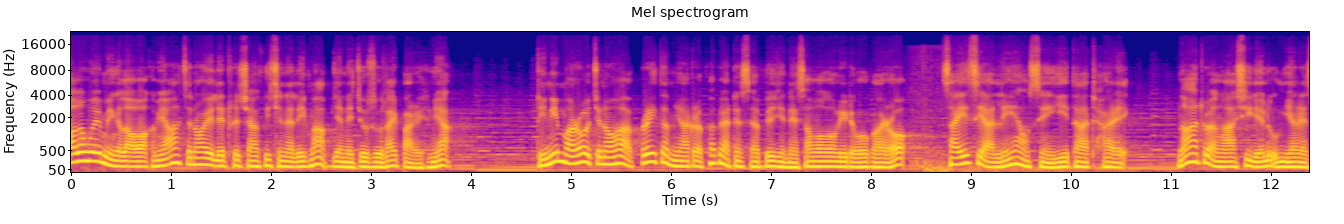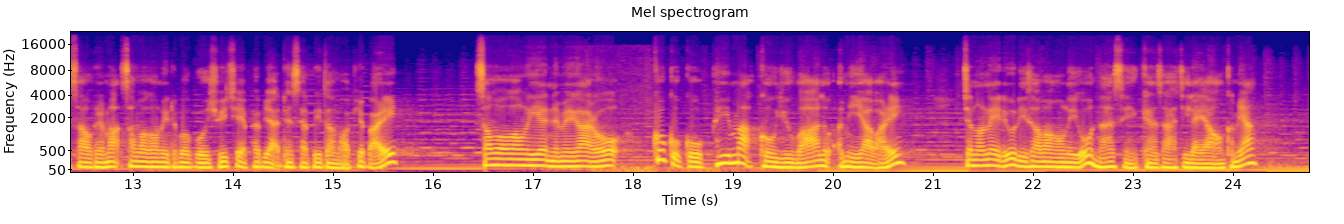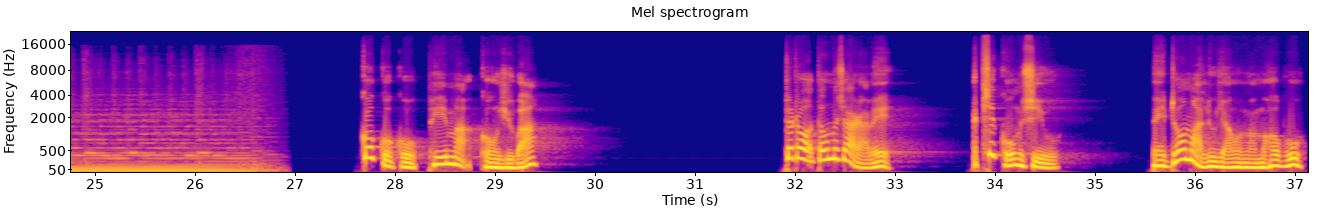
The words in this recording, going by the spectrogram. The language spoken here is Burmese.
အားလုံးပဲမင်္ဂလာပါခင်ဗျာကျွန်တော်ရဲ့ literature feature channel လေးမှာပြန်လည်ကြိုဆိုလိုက်ပါတယ်ခင်ဗျာဒီနေ့မှာတော့ကျွန်တော်ကပရိသတ်များအတွက်ဖတ်ပြတင်ဆက်ပေးခြင်းတဲ့ဆောင်းပါးကောင်းလေးတစ်ပုဒ်ကတော့စာရေးဆရာလင်းအောင်စင်ရေးသားထားတဲ့ငါအတွက်ငါရှိတယ်လို့အမည်ရတဲ့စာအုပ်ထဲမှာဆောင်းပါးကောင်းလေးတစ်ပုဒ်ကိုရွေးချယ်ဖတ်ပြတင်ဆက်ပေးသွားမှာဖြစ်ပါတယ်ဆောင်းပါးကောင်းလေးရဲ့နာမည်ကတော့ကိုကိုကိုဖေးမဂုံယူပါလို့အမည်ရပါတယ်ကျွန်တော်နဲ့တို့ဒီဆောင်းပါးကောင်းလေးကိုနားဆင်ကန်စားကြည့်လိုက်အောင်ခင်ဗျာကိုကိုကိုဖေးမဂုံယူပါ တော်တော်အသုံးမကျတာပဲအဖြစ်ကိုမရှိဘူးဘယ်တော့မှလူရဝင်မှာမဟုတ်ဘူး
